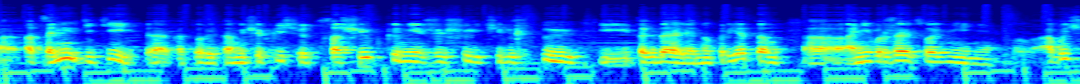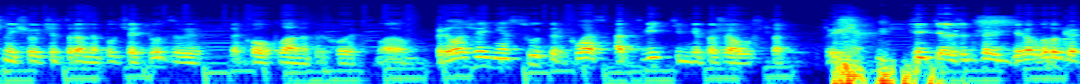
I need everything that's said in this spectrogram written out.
от самих детей, да, которые там еще пишут с ошибками, жиши через «ы» и так далее, но при этом э, они выражают свое мнение. Обычно еще очень странно получать отзывы такого плана приходят. Приложение супер, класс, ответьте мне, пожалуйста. То есть дети ожидают диалога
